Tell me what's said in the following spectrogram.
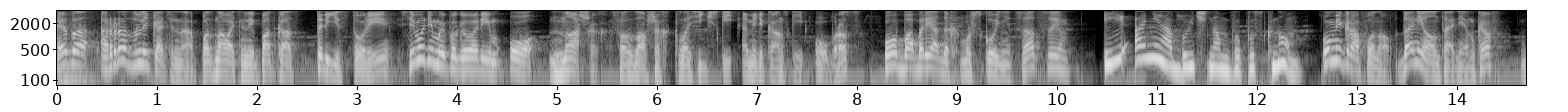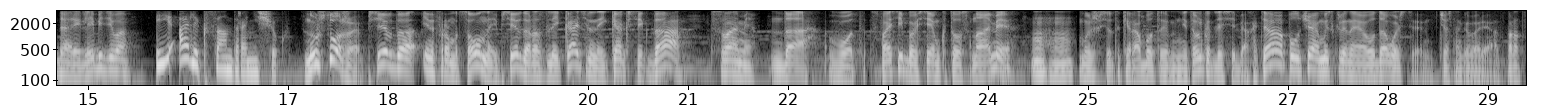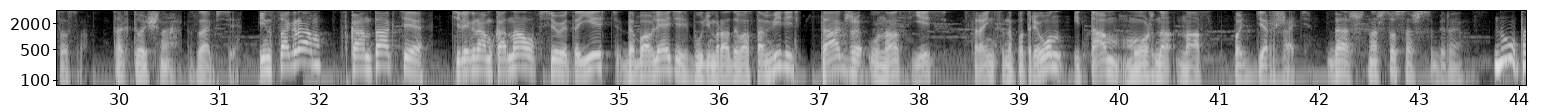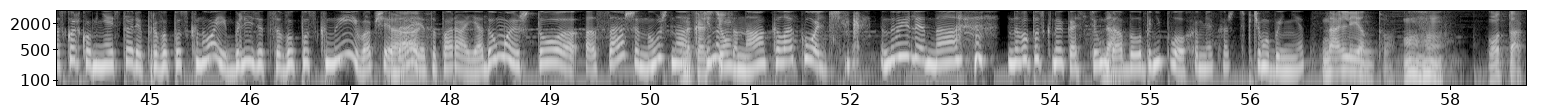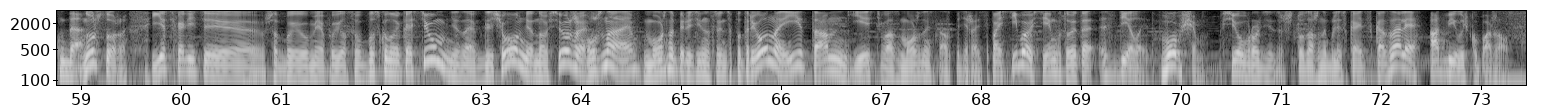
Это развлекательно-познавательный подкаст «Три истории». Сегодня мы поговорим о наших, создавших классический американский образ. об обрядах мужской инициации. И о необычном выпускном. У микрофонов Данил Антоненков. Дарья Лебедева. И Александр Онищук. Ну что же, псевдоинформационный, псевдоразвлекательный, как всегда. С вами. Да, вот. Спасибо всем, кто с нами. Угу. Мы же все-таки работаем не только для себя, хотя получаем искреннее удовольствие, честно говоря, от процесса Так точно. записи. Инстаграм, ВКонтакте, Телеграм-канал, все это есть. Добавляйтесь, будем рады вас там видеть. Также у нас есть страница на Patreon, и там можно нас поддержать. Даш, на что Саша собираем? Ну, поскольку у меня история про выпускной, и близятся выпускные вообще, да, Так. это пора. Я думаю, что э, Саше нужно На скинуться костюм? на колокольчик. Ну или на, на выпускной костюм, Да. да. было бы неплохо, мне кажется. Почему бы и нет? На ленту. Мгм. Вот так. Да. Ну что же, если хотите, чтобы у меня появился выпускной костюм, не знаю для чего он мне, но все же, Узнаем. можно перейти на страницу Патреона, и там есть возможность нас поддержать. Спасибо всем, кто это сделает. В общем, все вроде, что должны были сказать, сказали. Отбивочку, пожалуйста.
